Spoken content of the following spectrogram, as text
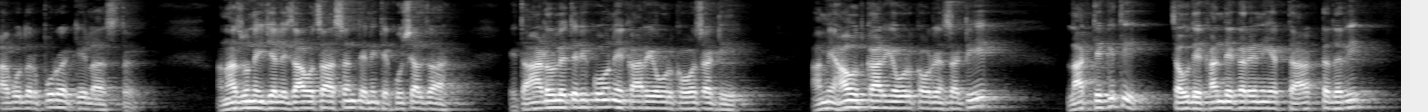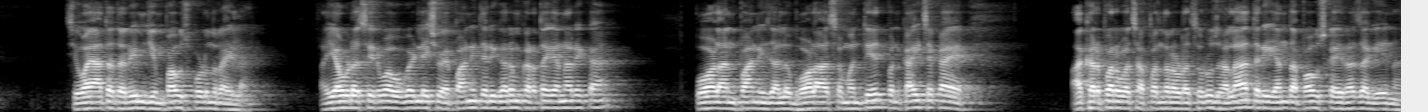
अगोदर पुरं केलं असतं. आणि अजूनही ज्याला जावंचं असन त्याने ते कुशाल जा. इथं अडवले तरी कोण आहे कार्य उरकवासाठी आम्ही आहोत कार्य उरकवण्यासाठी लागते किती? चौदे खांदेकऱ्यांनी एकटा अट्ट धरी शिवाय आता तर रिमझिम पाऊस पडून राहिला. एवढा शिरवा उघडल्याशिवाय पाणी तरी गरम करता येणार आहे का? पोळान पाणी झालं भोळा असं म्हणतेत पण काहीचं काय? अखर पर्वाचा पंधरावडा सुरू झाला तरी यंदा पाऊस काही रजा घेईना.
